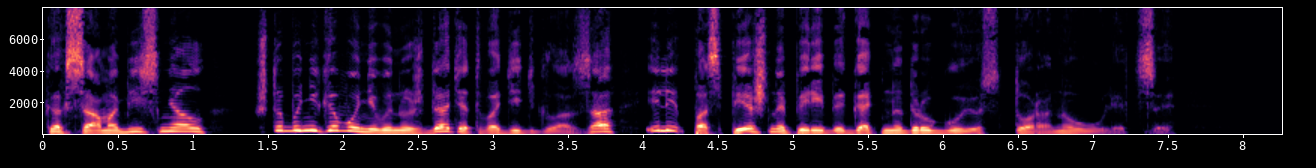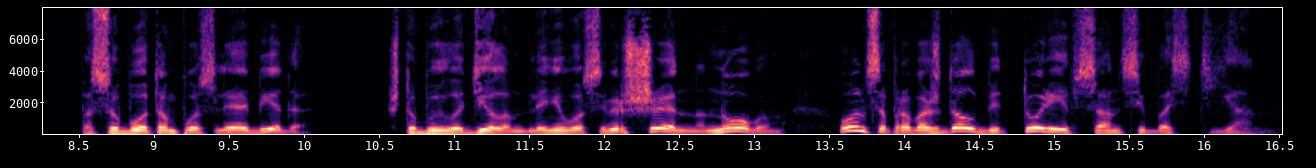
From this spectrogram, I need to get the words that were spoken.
Как сам объяснял, чтобы никого не вынуждать отводить глаза или поспешно перебегать на другую сторону улицы. По субботам после обеда, что было делом для него совершенно новым, он сопровождал Биттори в Сан-Себастьян.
